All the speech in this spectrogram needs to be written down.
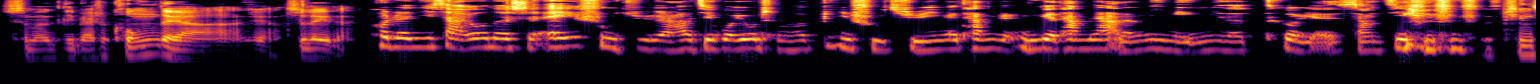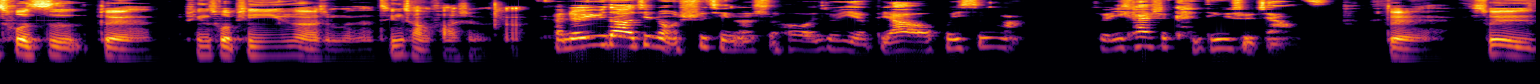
什么里边是空的呀，这样之类的。或者你想用的是 A 数据，然后结果用成了 B 数据，因为他们你给他们俩的命名命的特别相近，拼错字对。拼错拼音啊什么的，经常发生啊。反正遇到这种事情的时候，就也不要灰心嘛。就一开始肯定是这样子。对，所以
